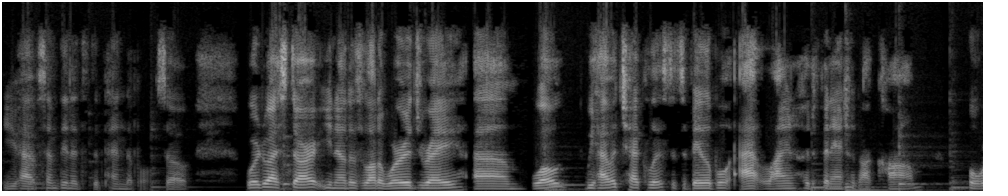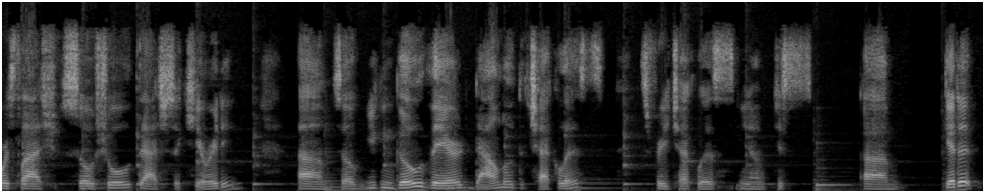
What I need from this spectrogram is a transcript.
you have something that's dependable. So, where do I start? You know, there's a lot of words, Ray. Um, well, we have a checklist. It's available at lionhoodfinancial.com forward slash social dash security. Um, so you can go there, download the checklist. It's free checklist. You know, just um, get it,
